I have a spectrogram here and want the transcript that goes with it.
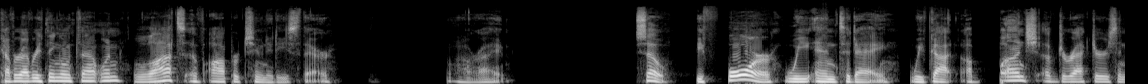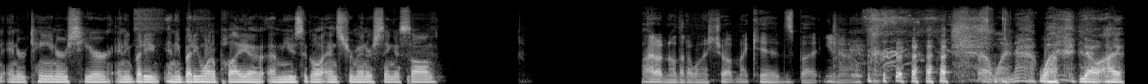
cover everything with that one? Lots of opportunities there. All right. So before we end today, we've got a bunch of directors and entertainers here. Anybody anybody want to play a, a musical instrument or sing a song? I don't know that I want to show up my kids, but you know. well, why not? Well, no, I,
